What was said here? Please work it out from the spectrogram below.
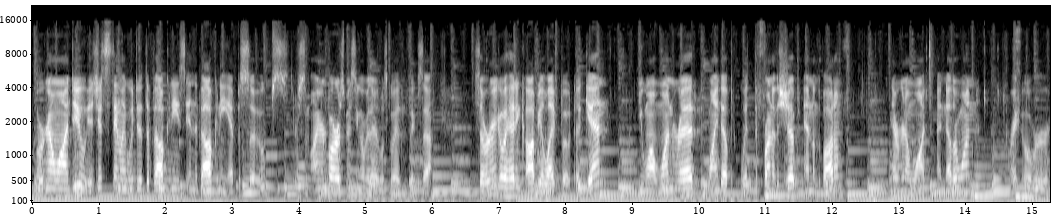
what we're going to want to do is just the same like we did the balconies in the balcony episode. Oops, there's some iron bars missing over there. Let's go ahead and fix that. So we're going to go ahead and copy a lifeboat. Again, you want one red lined up with the front of the ship and on the bottom. And we're going to want another one right over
